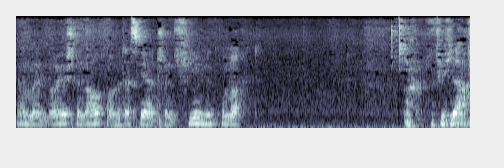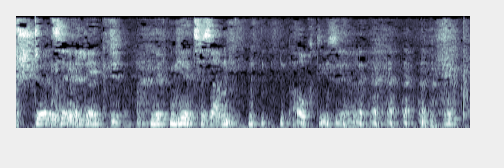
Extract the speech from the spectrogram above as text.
Ja, mein neues schon auch, aber das hier hat schon viel mitgemacht. Viele Abstürze erlebt mit mir zusammen. Auch diese. Ja.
